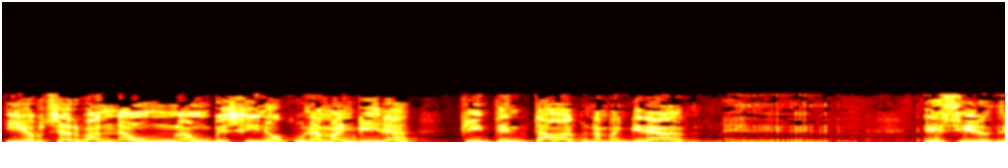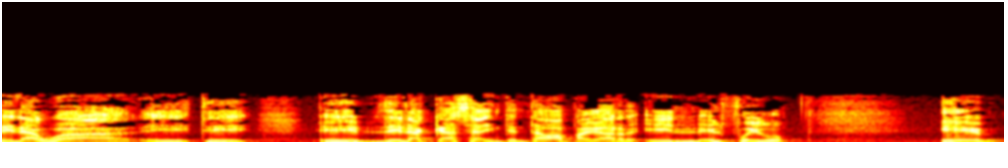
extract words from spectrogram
y observan a un, a un vecino con una manguera que intentaba, con una manguera, eh, es decir, del agua este, eh, de la casa, intentaba apagar el, el fuego. Eh,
